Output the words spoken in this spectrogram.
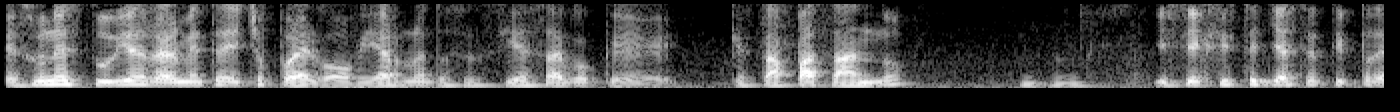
es un estudio realmente hecho por el gobierno, entonces sí es algo que, que está pasando. Y sí existen ya este tipo de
